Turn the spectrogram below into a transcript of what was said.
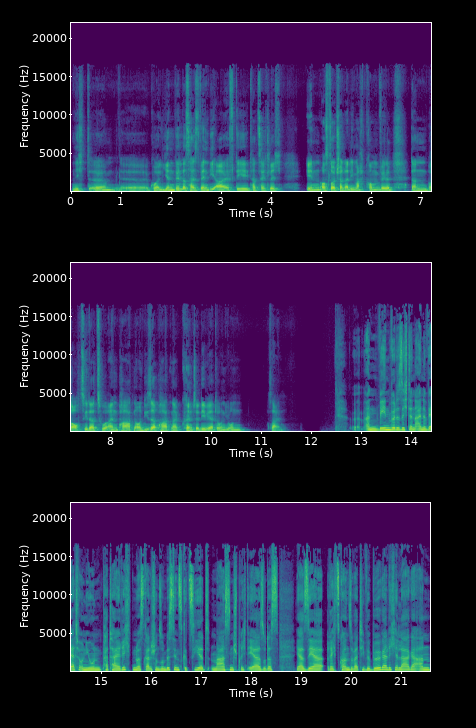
nicht ähm, äh, koalieren will. Das heißt, wenn die AfD tatsächlich in Ostdeutschland an die Macht kommen will, dann braucht sie dazu einen Partner und dieser Partner könnte die Werteunion sein. An wen würde sich denn eine Werteunion-Partei richten? Du hast gerade schon so ein bisschen skizziert. Maaßen spricht eher so das ja sehr rechtskonservative bürgerliche Lager an.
